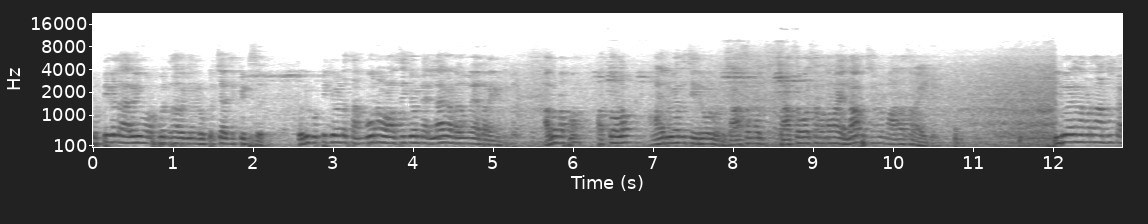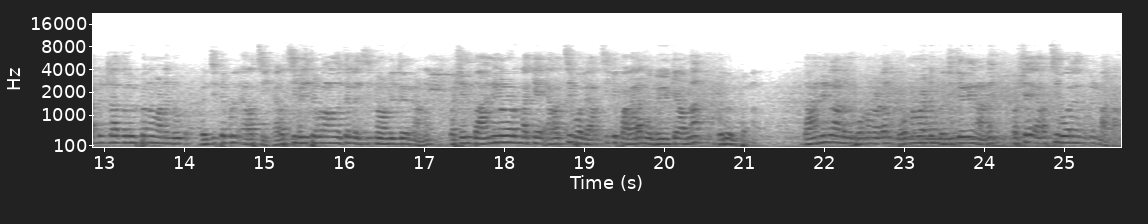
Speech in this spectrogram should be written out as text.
കുട്ടികളുടെ ആരോഗ്യം ഉറപ്പുവരുത്തുന്ന വയ്ക്കുന്ന ന്യൂട്രിച്ചാർജ് കിഡ്സ് ഒരു കുട്ടിക്ക് വേണ്ട സമ്പൂർണ വളർച്ചയ്ക്ക് വേണ്ട എല്ലാ ഘടകങ്ങളും ഇറങ്ങിയിട്ടുണ്ട് അതോടൊപ്പം പത്തോളം ആയുർവേദ ചേരുവകളുണ്ട്. ശ്വാസ ശ്വാസകോശ സംബന്ധമായ എല്ലാ പ്രശ്നങ്ങളും മാറാൻ സഹായിക്കും. ഇതുവരെ നമ്മുടെ നാട്ടിൽ കണ്ടിട്ടില്ലാത്ത ഒരു ഉൽപ്പന്നമാണ് വെജിറ്റബിൾ ഇറച്ചി. ഇറച്ചി വെജിറ്റബിൾ ആണെന്ന് വെച്ചാൽ വെജി നോൺ വെജിറ്റേറിയൻ ആണ് പക്ഷേ ഇത് ധാന്യങ്ങളോട് ഉണ്ടാക്കിയ ഇറച്ചി പോലെ ഇറച്ചിക്ക് പകരം ഉപയോഗിക്കാവുന്ന ഒരു ഉൽപ്പന്നം. ധാന്യങ്ങളാണ് ഇത് പൂർണമായിട്ടും പൂർണമായിട്ടും വെജിറ്റേറിയൻ ആണ്. പക്ഷേ ഇറച്ചി പോലെ നമുക്ക് ഉണ്ടാക്കാം.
